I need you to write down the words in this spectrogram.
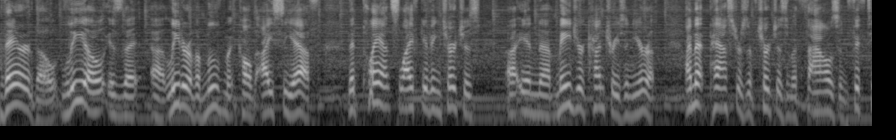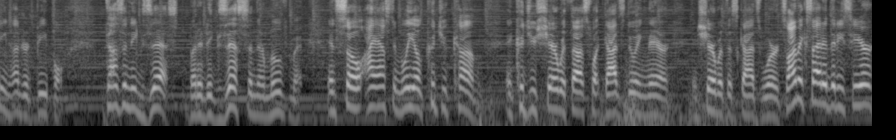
there, though, Leo is the uh, leader of a movement called ICF that plants life giving churches uh, in uh, major countries in Europe. I met pastors of churches of 1,000, 1,500 people. Doesn't exist, but it exists in their movement. And so I asked him, Leo, could you come and could you share with us what God's doing there and share with us God's word? So I'm excited that he's here.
